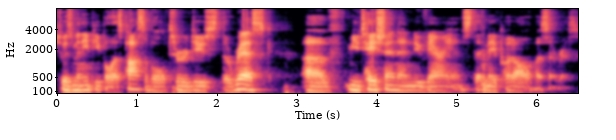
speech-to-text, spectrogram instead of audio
to as many people as possible to reduce the risk of mutation and new variants that may put all of us at risk.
